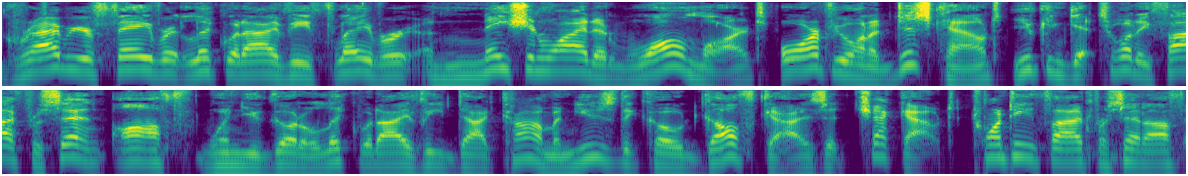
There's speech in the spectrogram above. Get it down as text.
Grab your favorite liquid IV flavor nationwide at Walmart. Or if you want a discount, you can get 25% off when you go to liquidiv.com and use the code GolfGuys at checkout. 25% off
